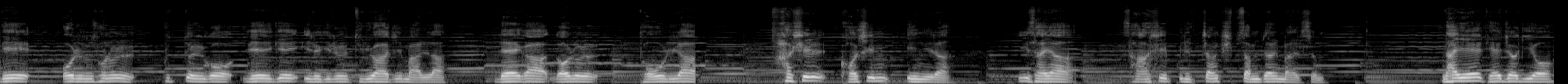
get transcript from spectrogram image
네 오른손을 붙들고 내게 이르기를 두려워하지 말라. 내가 너를 도우리라 하실 것임이니라. 이사야 41장 13절 말씀. 나의 대적이여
